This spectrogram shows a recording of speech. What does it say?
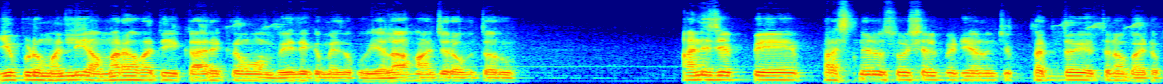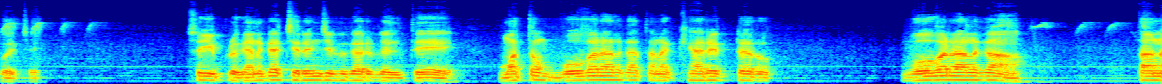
ఇప్పుడు మళ్ళీ అమరావతి కార్యక్రమం వేదిక మీదకు ఎలా హాజరవుతారు? అని చెప్పే ప్రశ్నలు సోషల్ మీడియా నుంచి పెద్ద ఎత్తున బయటకు వచ్చాయి. సో ఇప్పుడు కనుక చిరంజీవి గారు వెళ్తే మొత్తం ఓవరాల్గా తన క్యారెక్టరు ఓవరాల్గా తన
